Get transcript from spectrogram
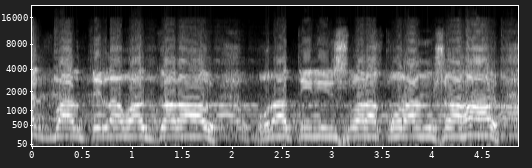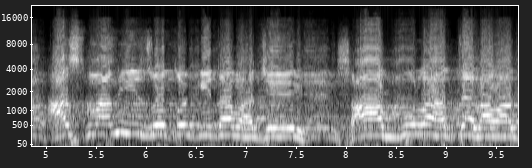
একবার তেলাওয়াত করাও, পুরা তিরিশ পারা কোরআন সহ, আসমানি যত কিতাব আছে, সবগুলা তেলাওয়াত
